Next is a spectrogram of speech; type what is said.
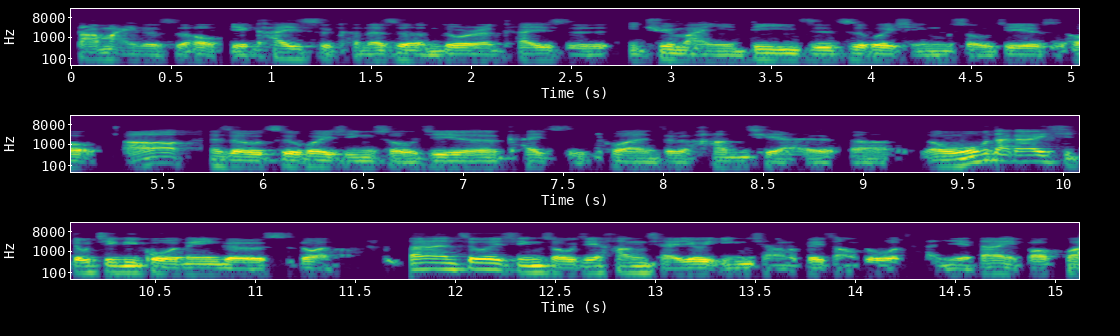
大卖的时候，也开始可能是很多人开始你去买你第一支智慧型手机的时候。好，那时候。智慧型手机呢，开始突然这个夯起来了啊！我们大家一起都经历过那个时段。当然，智慧型手机夯起来又影响了非常多产业，当然也包括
